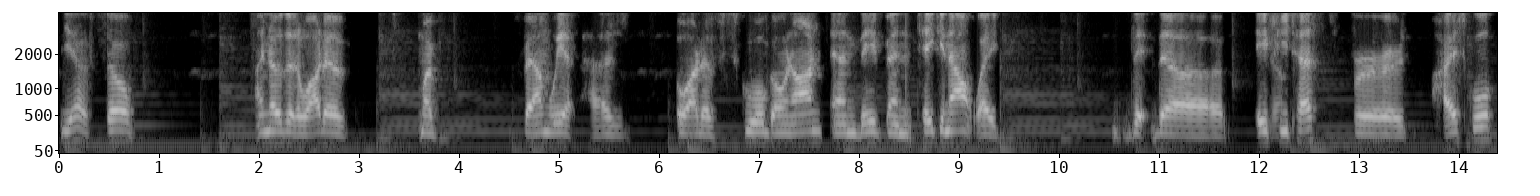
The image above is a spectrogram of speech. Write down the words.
Yeah, so I know that a lot of my family has a lot of school going on, and they've been taking out like the, the AP Yeah. tests for high school.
